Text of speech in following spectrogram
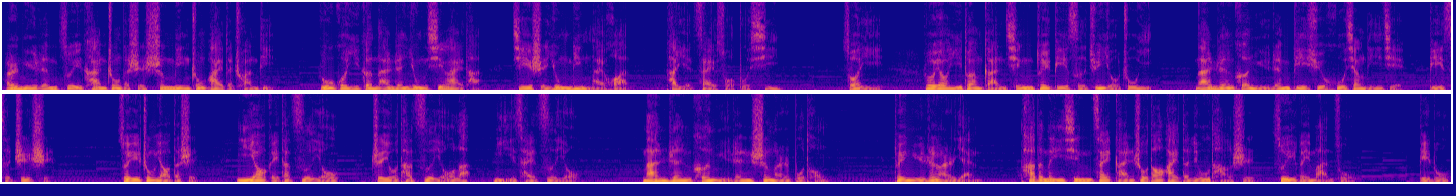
而女人最看重的是生命中爱的传递。如果一个男人用心爱她，即使用命来换，他也在所不惜。所以，若要一段感情对彼此均有注意，男人和女人必须互相理解，彼此支持。最重要的是，你要给他自由，只有他自由了，你才自由。男人和女人生而不同，对女人而言，她的内心在感受到爱的流淌时最为满足。比如，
